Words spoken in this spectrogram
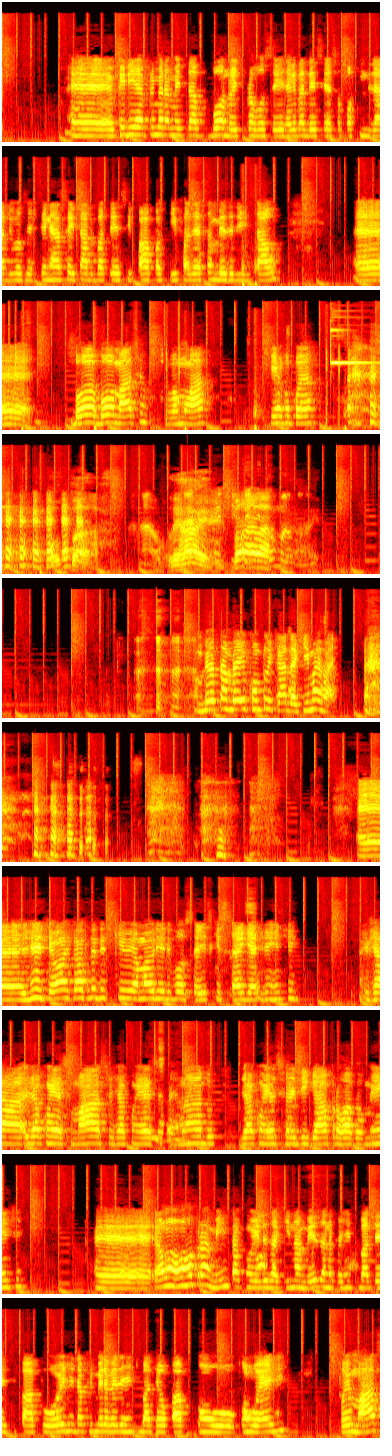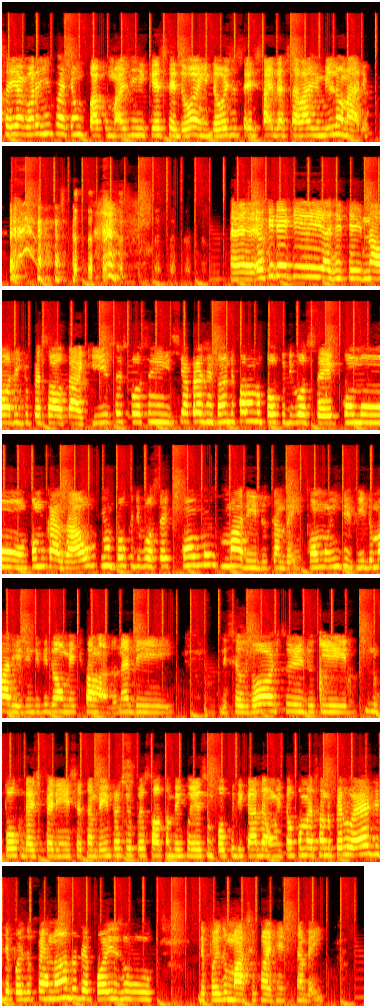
é, eu queria primeiramente dar boa noite para vocês, agradecer essa oportunidade de vocês terem aceitado bater esse papo aqui, fazer essa mesa digital. É, boa, boa, Márcio. Vamos lá. Quem acompanha? Opa! O Lehai. Bora. Né? O meu tá meio complicado aqui, mas vai. é, gente, eu, eu acredito que a maioria de vocês que segue a gente já, já conhece o Márcio, já conhece o Fernando, já conhece o Edgar, provavelmente. É, é uma honra para mim estar com eles aqui na mesa, né, para a gente bater esse papo hoje. Da primeira vez a gente bateu o papo com o, com o Ed, foi massa e agora a gente vai ter um papo mais enriquecedor ainda. Hoje vocês saem dessa live milionário. é, eu queria que a gente, na ordem que o pessoal está aqui, vocês fossem se apresentando e falando um pouco de você como, como casal e um pouco de você como marido também, como indivíduo marido, individualmente falando, né? De de seus gostos, do que um pouco da experiência também, para que o pessoal também conheça um pouco de cada um. Então, começando pelo Ed, depois o Fernando, depois o depois o Márcio com a gente também.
